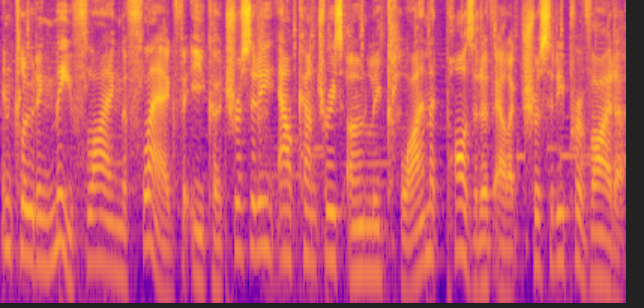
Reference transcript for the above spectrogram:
including me flying the flag for Ecotricity, our country's only only climate positive electricity provider.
